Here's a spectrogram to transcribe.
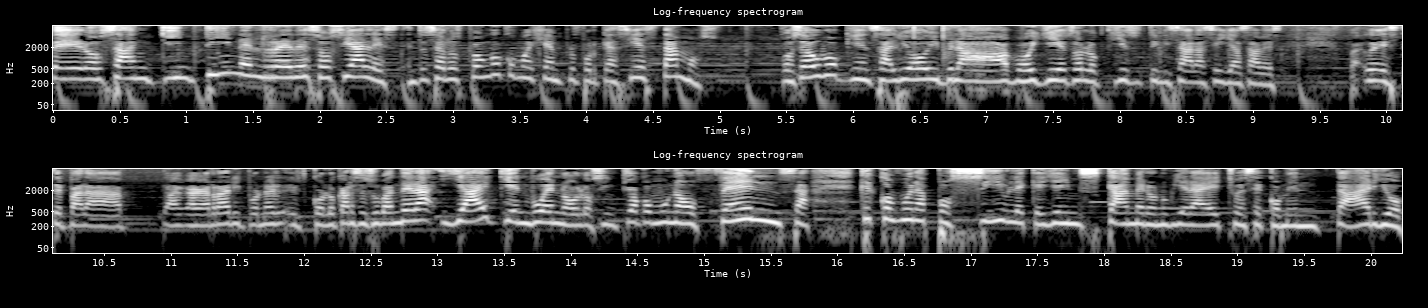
pero San Quintín en redes sociales. Entonces los pongo como ejemplo porque así estamos. O sea, hubo quien salió y bravo y eso lo quiso utilizar así, ya sabes, este, para agarrar y poner, eh, colocarse su bandera y hay quien, bueno, lo sintió como una ofensa, que cómo era posible que James Cameron hubiera hecho ese comentario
